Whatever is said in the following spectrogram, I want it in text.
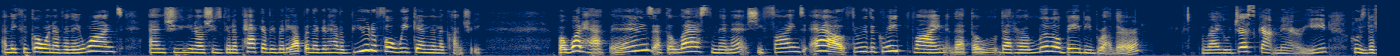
and they could go whenever they want. And she, you know, she's going to pack everybody up and they're going to have a beautiful weekend in the country. But what happens at the last minute? She finds out through the grapevine that the that her little baby brother, right, who just got married, who's the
